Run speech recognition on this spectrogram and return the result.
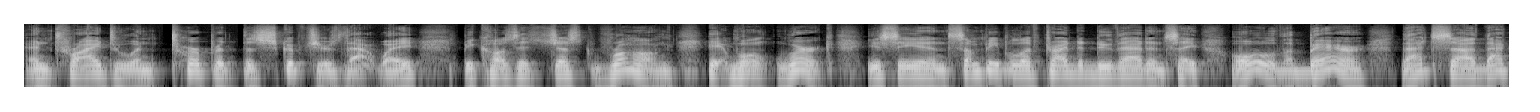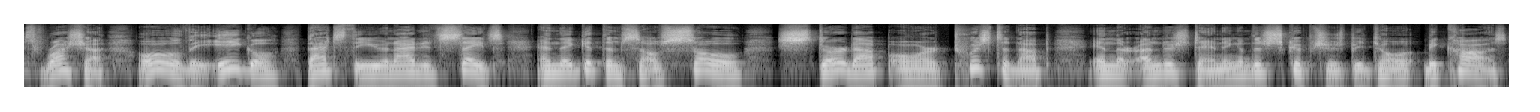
and try to interpret the scriptures that way because it's just wrong. It won't work. You see, and some people have tried to do that and say, oh, the bear, that's, uh, that's Russia. Oh, the eagle, that's the United States and they get themselves so stirred up or twisted up in their understanding of the scriptures because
